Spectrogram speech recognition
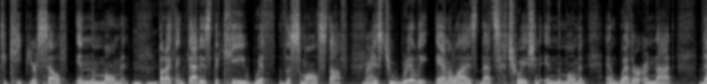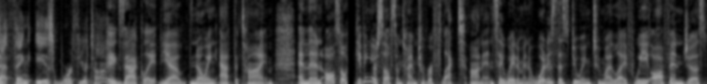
to keep yourself in the moment. Mm-hmm. But I think that is the key with the small stuff Right. is to really analyze that situation in the moment and whether or not that thing is worth your time. Exactly. Yeah, knowing at the time. And then also giving yourself some time to reflect on it and say, wait a minute, what is this doing to my life? We often just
